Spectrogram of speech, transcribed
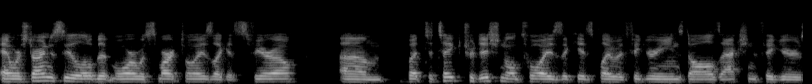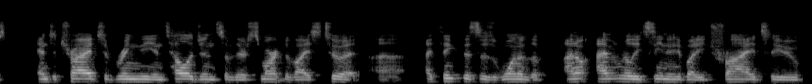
and we're starting to see a little bit more with smart toys like at Sphero. Um, but to take traditional toys that kids play with, figurines, dolls, action figures, and to try to bring the intelligence of their smart device to it, uh, I think this is one of the. I don't. I haven't really seen anybody try to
